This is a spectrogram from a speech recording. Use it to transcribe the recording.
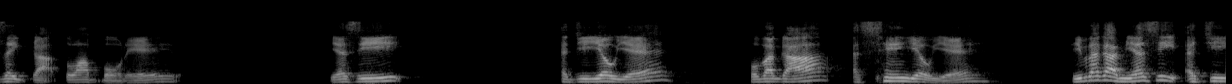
စိတ်ကသွားပေါ်တယ်မျက်စိအကြည်ရုပ်ရဲ့ဟိုဘက်ကအစင်းရုပ်ရဲ့ဒီဘက်ကမျက်စိအကြည်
